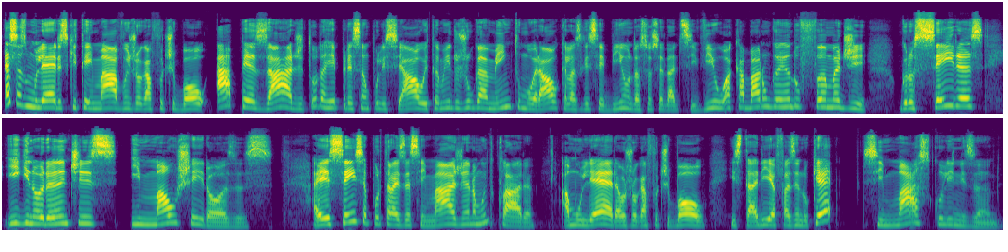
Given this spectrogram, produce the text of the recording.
Essas mulheres que teimavam em jogar futebol, apesar de toda a repressão policial e também do julgamento moral que elas recebiam da sociedade civil, acabaram ganhando fama de grosseiras, ignorantes e mal cheirosas. A essência por trás dessa imagem era muito clara. A mulher, ao jogar futebol, estaria fazendo o quê? Se masculinizando.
